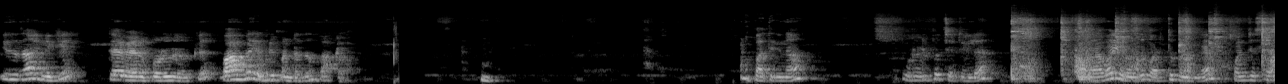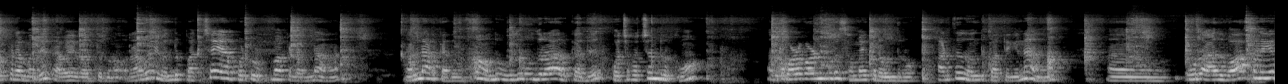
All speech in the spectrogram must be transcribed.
இதுதான் இன்றைக்கி தேவையான பொருள் இருக்குது வாங்க எப்படி பண்ணுறதுன்னு பார்க்கலாம். பார்த்தீங்கன்னா ஒரு இழுப்பு சட்டியில் ரவையை வந்து வறுத்துக்கணுங்க. கொஞ்சம் செவக்கிற மாதிரி ரவையை வறுத்துக்கணும். ரவை வந்து பச்சையாக போட்டு உப்புமா கிளறுனா நல்லா இருக்காது. உப்புமா வந்து உதிர உதிராக இருக்காது. கொச்ச கொச்சன்னு இருக்கும். அது குழ குழன்னு கூட சமயத்தில் வந்துடும் அடுத்தது வந்து பார்த்தீங்கன்னா ஒரு அது வாசனையே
